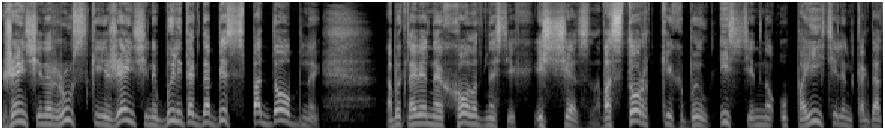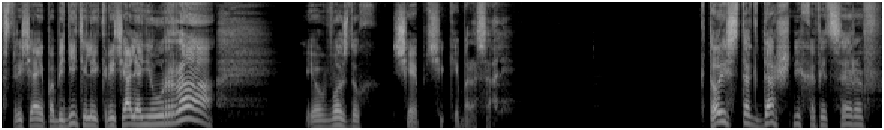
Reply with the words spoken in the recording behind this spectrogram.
Женщины, русские женщины, были тогда бесподобны. Обыкновенная холодность их исчезла. Восторг их был истинно упоителен, когда, встречая победителей, кричали они «Ура!» и в воздух чепчики бросали. Кто из тогдашних офицеров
